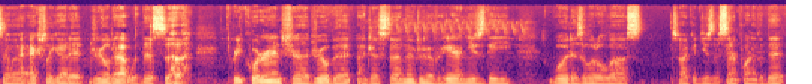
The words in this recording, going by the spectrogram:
So I actually got it drilled out with this uh, three quarter inch uh, drill bit. I just uh, moved it over here and used the wood as a little, uh, so I could use the center point of the bit.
